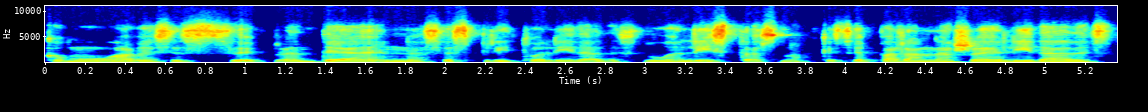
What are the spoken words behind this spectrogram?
como a veces se plantea en las espiritualidades dualistas, ¿no? que separan las realidades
